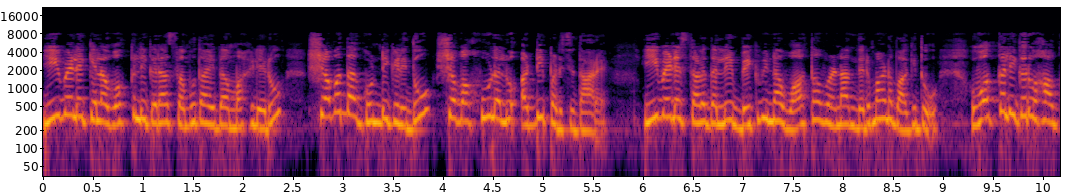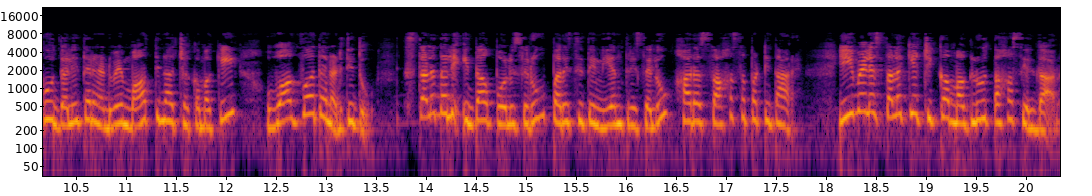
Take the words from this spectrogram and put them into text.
ಈ ವೇಳೆ ಕೆಲ ಒಕ್ಕಲಿಗರ ಸಮುದಾಯದ ಮಹಿಳೆಯರು ಶವದ ಗುಂಡಿಗಿಳಿದು ಶವ ಹೂಳಲು ಅಡ್ಡಿಪಡಿಸಿದ್ದಾರೆ. ಈ ವೇಳೆ ಸ್ಥಳದಲ್ಲಿ ಬಿಗುವಿನ ವಾತಾವರಣ ನಿರ್ಮಾಣವಾಗಿದ್ದು, ಒಕ್ಕಲಿಗರು ಹಾಗೂ ದಲಿತರ ನಡುವೆ ಮಾತಿನ ಚಕಮಕಿ, ವಾಗ್ವಾದ ನಡೆದಿದ್ದು, ಸ್ಥಳದಲ್ಲಿ ಇದ್ದ ಪೊಲೀಸರು ಪರಿಸ್ಥಿತಿ ನಿಯಂತ್ರಿಸಲು ಹರಸಾಹಸ ಪಟ್ಟಿದ್ದಾರೆ ಈ ವೇಳೆ ಸ್ಥಳಕ್ಕೆ ಚಿಕ್ಕಮಗಳೂರು ತಹಸೀಲ್ದಾರ್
